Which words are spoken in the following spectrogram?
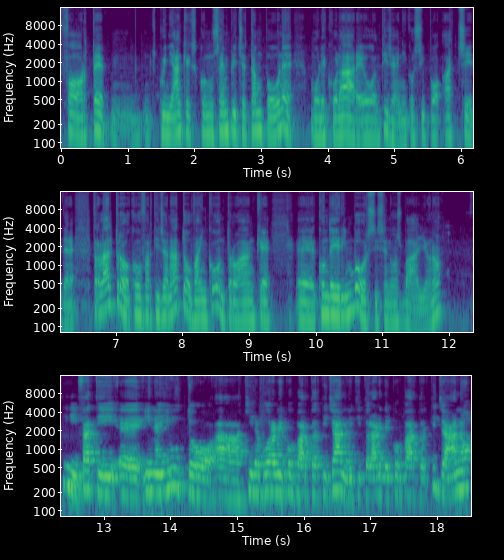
forte, quindi anche con un semplice tampone molecolare o antigenico si può accedere. Tra l'altro Confartigianato va incontro anche eh, con dei rimborsi se non sbaglio, no? Sì, infatti eh, in aiuto a chi lavora nel comparto artigiano, ai titolari del comparto artigiano,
